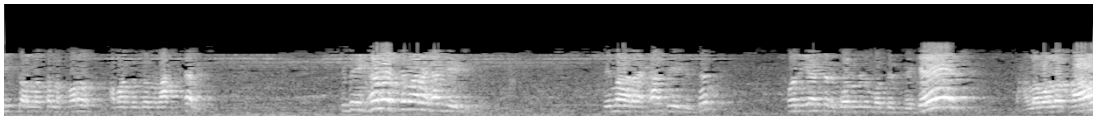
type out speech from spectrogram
ঈদ তো আল্লাহ তালা ফরজ, আমাদের জন্য রাখছেন। কিন্তু এখানেও সীমা রেখা দিয়ে দিচ্ছে সীমা রেখা দিয়ে দিচ্ছেন শরিয়াতের গণ্ডির মধ্যে থেকে, ভালো ভালো খাও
